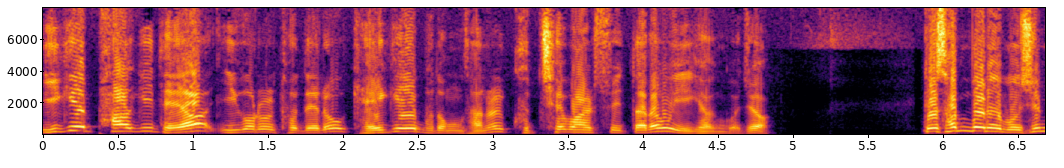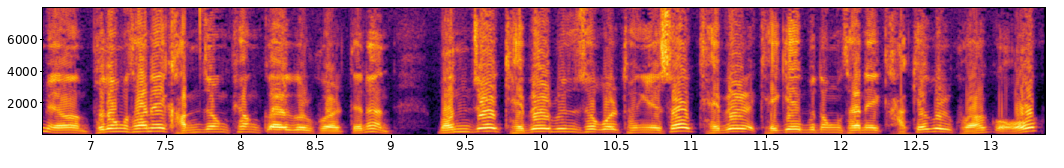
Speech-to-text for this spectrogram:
이게 파악이 돼야 이거를 토대로 개개의 부동산을 구체화할 수 있다라고 얘기한 거죠. 그 3번에 보시면 부동산의 감정평가액을 구할 때는 먼저 개별 분석을 통해서 개별 개개 부동산의 가격을 구하고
